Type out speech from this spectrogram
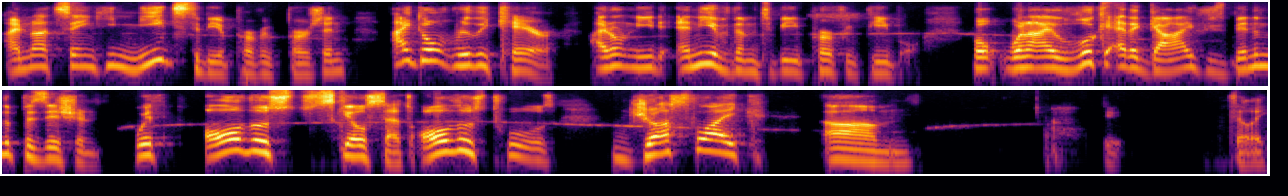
I'm not saying he needs to be a perfect person. I don't really care. I don't need any of them to be perfect people. But when I look at a guy who's been in the position with all those skill sets, all those tools, just like um dude, Philly,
